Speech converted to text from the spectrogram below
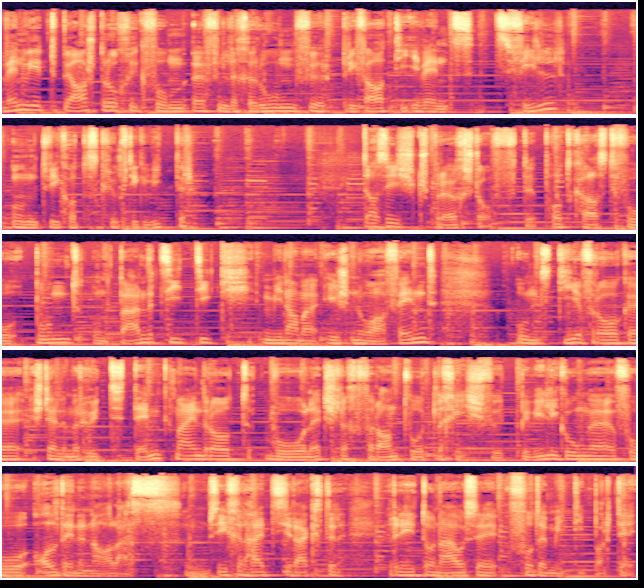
Wann wird die Beanspruchung vom öffentlichen Raum für private Events zu viel? Und wie geht das künftig weiter? Das ist Gesprächsstoff, der Podcast von Bund und Berner Zeitung. Mein Name ist Noah Fend und diese Fragen stellen wir heute dem Gemeinderat, der letztlich verantwortlich ist für die Bewilligungen von all diesen Anlässen, dem Sicherheitsdirektor Reto Nause von der Mitte-Partei.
